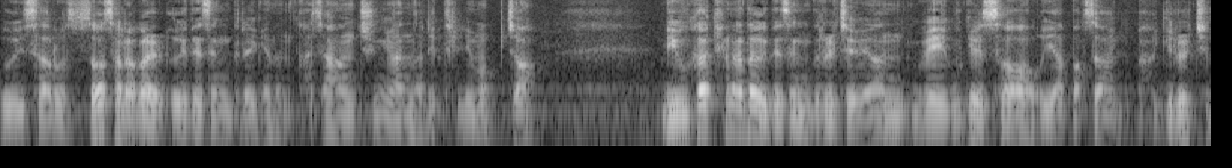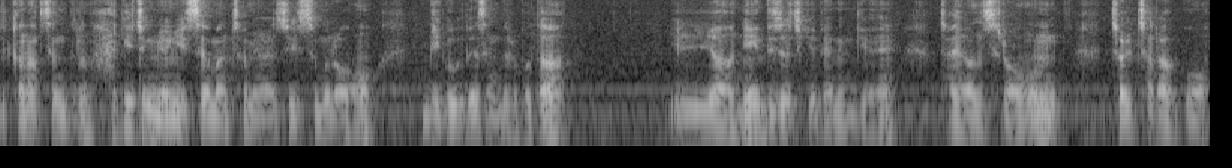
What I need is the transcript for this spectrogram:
의사로서 살아갈 의대생들에게는 가장 중요한 날이 틀림없죠. 미국과 캐나다 의대생들을 제외한 외국에서 의학박사 학위를 취득한 학생들은 학위 증명이 있어야만 참여할 수 있으므로 미국 의대생들보다 1년이 늦어지게 되는 게 자연스러운 절차라고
